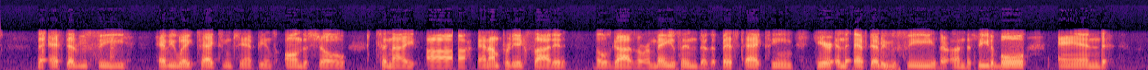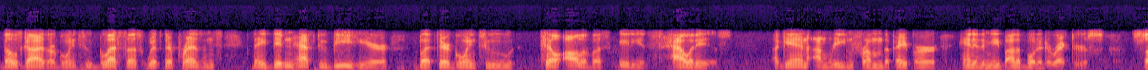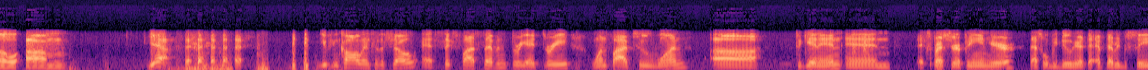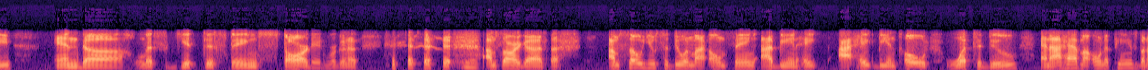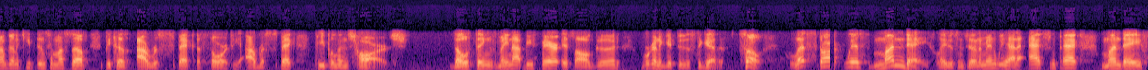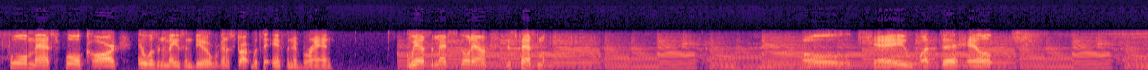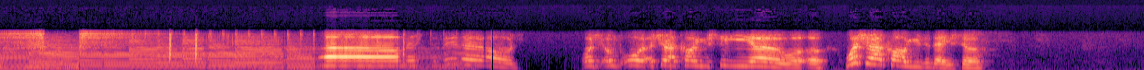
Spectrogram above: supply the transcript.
the FWC heavyweight tag team champions, on the show tonight, uh, and I'm pretty excited. Those guys are amazing. They're the best tag team here in the FWC. They're undefeatable, and those guys are going to bless us with their presence. They didn't have to be here, but they're going to tell all of us idiots how it is. Again, I'm reading from the paper handed to me by the board of directors. So, um, yeah. you can call into the show at 657 383 1521 uh, to get in and express your opinion here. That's what we do here at the FWC. And uh, let's get this thing started. We're to. I'm sorry, guys. Uh, I'm so used to doing my own thing. I being hate I hate being told what to do, and I have my own opinions, but I'm going to keep them to myself because I respect authority. I respect people in charge. Those things may not be fair. It's all good. We're going to get through this together. So let's start with Monday, ladies and gentlemen. We had an action packed Monday, full match, full card. It was an amazing deal. We're going to start with the Infinite brand. We had some matches go down this past month. Okay, what the hell? Uh, Mr. Vinos. Or, or, or, should I call you CEO? Or, or, what should I call you today, sir?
